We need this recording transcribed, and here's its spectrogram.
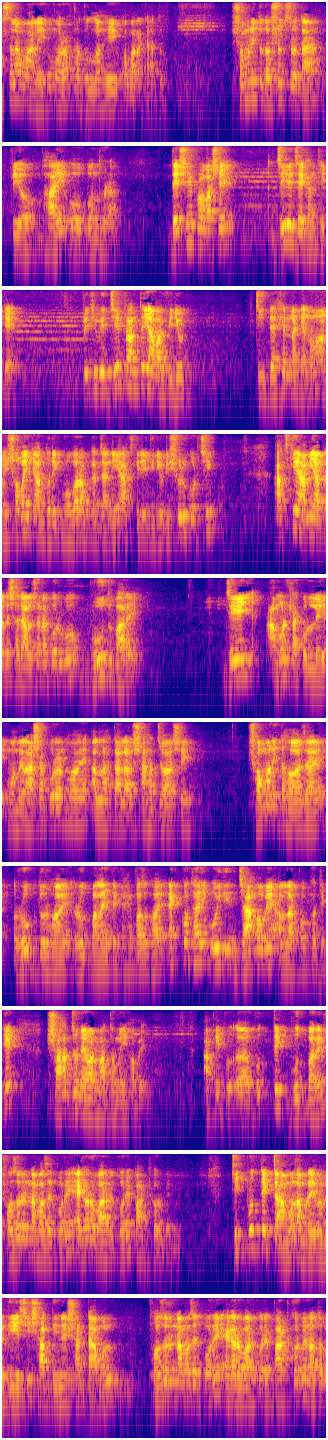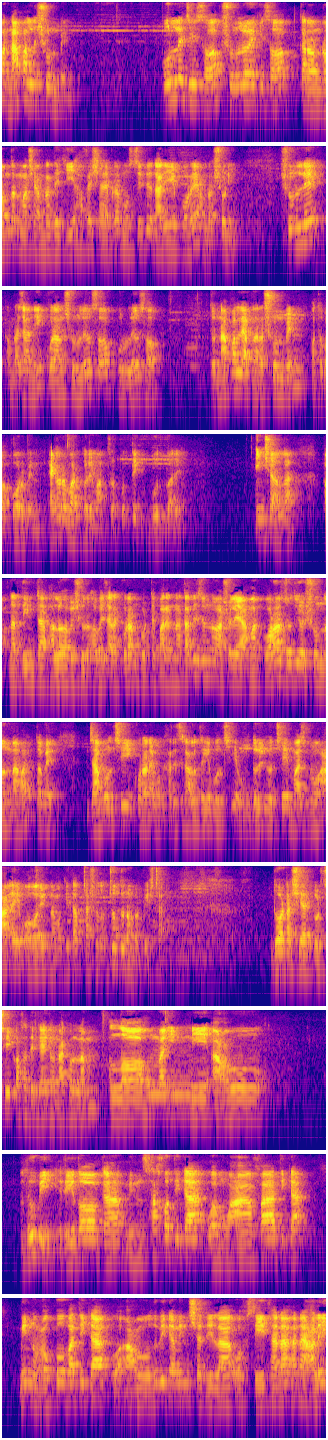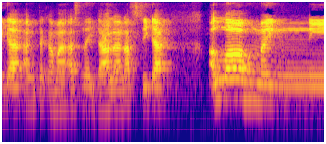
আসসালামু আলাইকুম ওরহমতুল্লাহি ওবরাকাতু সম্মানিত দর্শক শ্রোতা, প্রিয় ভাই ও বন্ধুরা, দেশে, প্রবাসে, যে যেখান থেকে, পৃথিবীর যে প্রান্তেই আমার ভিডিওটি দেখেন না কেন, আমি সবাইকে আন্তরিক মোবারকবাদ জানিয়ে আজকের এই ভিডিওটি শুরু করছি। আজকে আমি আপনাদের সাথে আলোচনা করব বুধবারে, যেই আমলটা করলে মনের আশা পূরণ হয়, আল্লাহ তালার সাহায্য আসে। সম্মানিত হওয়া যায়, রোগ দূর হয়, রোগ বালাই থেকে হেফাজত হয়। এক কথায়, ওই দিন যা হবে আল্লাহর পক্ষ থেকে সাহায্য নেওয়ার মাধ্যমেই হবে। আপনি প্রত্যেক বুধবারে ফজরের নামাজের পরে এগারো বার করে পাঠ করবেন। ঠিক প্রত্যেকটা আমল আমরা এভাবে দিয়েছি, সাত দিনের সাতটা আমল। ফজরের নামাজের পরে এগারো বার করে পাঠ করবেন অথবা না পারলে শুনবেন। পড়লে যেই স্বভাব, শুনলেও একই স্বভাব। কারণ রমজান মাসে আমরা দেখি হাফেজ সাহেবরা মসজিদে দাঁড়িয়ে পড়ে আমরা শুনি। শুনলে আমরা জানি, কোরআন শুনলেও সব, পড়লেও সব। তো না পারলে আপনারা শুনবেন অথবা পড়বেন এগারো বার করে মাত্র প্রত্যেক বুধবারে। ইনশাআল্লাহ আপনার দিনটা ভালোভাবে শুরু হবে। যারা কোরআন পড়তে পারেন না, তাদের জন্য আসলে আমার পড়া যদিও সুন্দর না হয়, তবে যা বলছি কোরআন এবং হাদিসের আলো থেকে বলছি এবং দলিল হচ্ছে মাজমু আয়ে ওয়াইব নামক কিতাব চারশো চোদ্দ নম্বর পৃষ্ঠা। দোয়াটা শেয়ার করছি, কথা দীর্ঘায়িত না করলাম। আল্লাহুম্মা ইন্নি আউ জুবি হৃদকা মিন সাখতিকা ও মুআফাতিকা মিন উকুবাতিকা ও আউযু বিকা মিন শারিলা উহসি থানা আলাইকা আনতা কামা আসনাইতা আলা নাফসিকা আল্লাহুম্মা ইন্নী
